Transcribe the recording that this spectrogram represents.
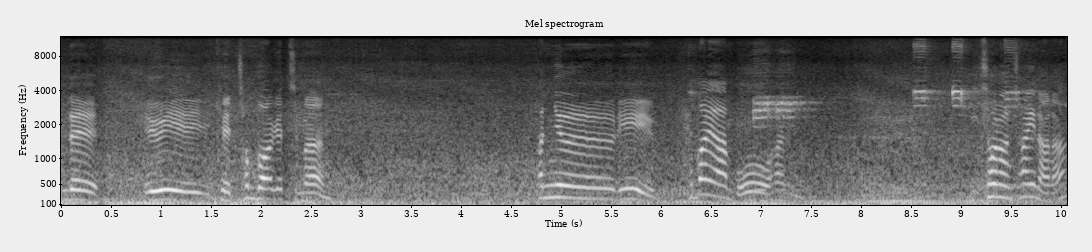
근데 이렇게 첨부하겠지만 환율이 해봐야 뭐 한 2,000원 차이 나나?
